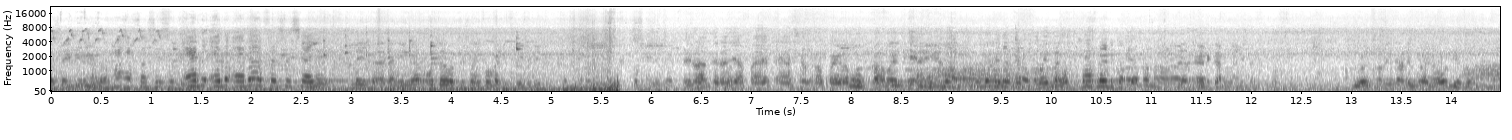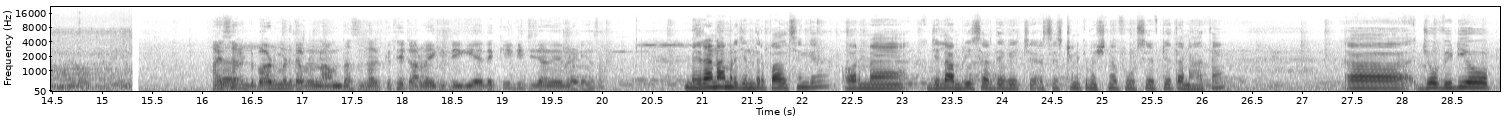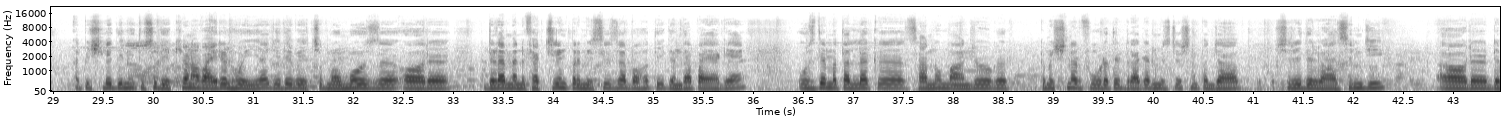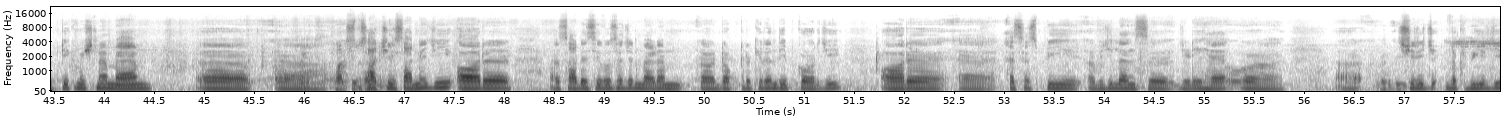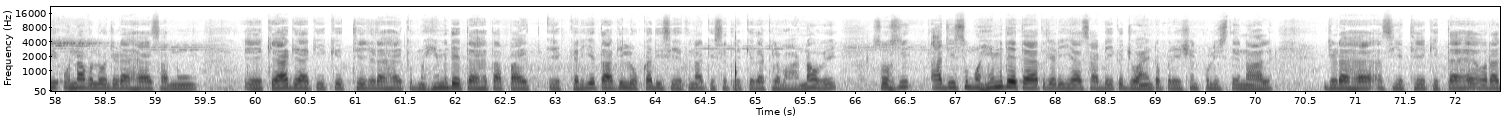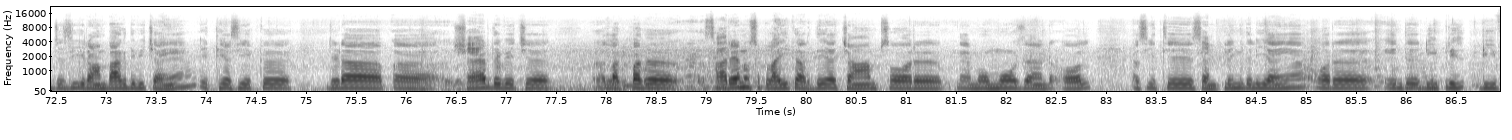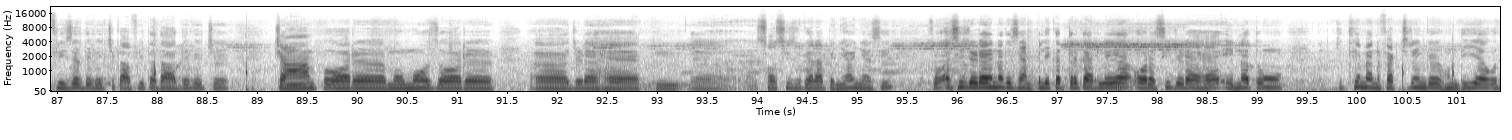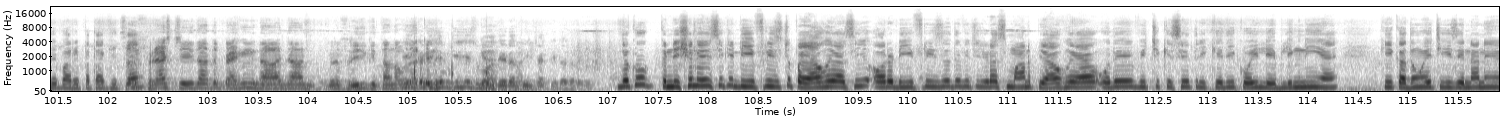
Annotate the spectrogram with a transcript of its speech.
ਜੀ ਹੈਲੋ ਨਹੀਂ ਫਾਇਦਾ ਨਹੀਂਗਾ ਉੱਥੇ ਉੱਥੇ ਸਾਰੀ ਫਾਰਮੈਲਿਟੀ ਦੇਖ ਲਈ ਫਿਰ ਰਾਤ ਤੇਰਾ ਜੀ ਆਪਾਂ ਐਸ ਆਪਾਂ ਜਿਹੜਾ ਮੌਕਾ ਵਾ ਇੱਥੇ ਆਏ ਆ ਕੋਈ ਗੱਲ ਸੈਪਰੇਟ ਕਰ ਆਪਾਂ ਨਾਲ ਐਡ ਕਰ ਲਾਂਗੇ ਜੋ ਇਥੋਂ ਦੀ ਤੁਹਾਡੇ ਕੋਲ ਹੈਗਾ ਉਹ ਦੇ ਦਿਓ ਹਾਂ ਸਰ ਡਿਪਾਰਟਮੈਂਟ ਦਾ ਆਪਣਾ ਨਾਮ ਦੱਸੋ ਸਰ, ਕਿੱਥੇ ਕਾਰਵਾਈ ਕੀਤੀ ਗਈ ਹੈ ਤੇ ਕੀ ਕੀ ਚੀਜ਼ਾਂ ਦੇ ਰੈਡੀਆਂ ਸਰ? ਮੇਰਾ ਨਾਮ ਰਜਿੰਦਰਪਾਲ ਸਿੰਘ ਹੈ ਔਰ ਮੈਂ ਜ਼ਿਲ੍ਹਾ ਅੰਮ੍ਰਿਤਸਰ ਦੇ ਵਿੱਚ ਅਸਿਸਟੈਂਟ ਕਮਿਸ਼ਨਰ ਫੂਡ ਸੇਫਟੀ ਤੈਨਾਤ ਹਾਂ। ਜੋ ਵੀਡੀਓ ਪਿਛਲੇ ਦਿਨੀ ਤੁਸੀਂ ਦੇਖਿਆ ਹੋਣਾ ਵਾਇਰਲ ਹੋਈ ਹੈ ਜਿਹਦੇ ਵਿੱਚ ਮੋਮੋਜ਼ ਔਰ ਜਿਹੜਾ ਮੈਨੂਫੈਕਚਰਿੰਗ ਪ੍ਰੈਮਿਸਿਸ ਹੈ ਬਹੁਤ ਹੀ ਗੰਦਾ ਪਾਇਆ ਗਿਆ ਹੈ। ਉਸ ਦੇ ਮੁਤਲਕ ਸਾਨੂੰ ਮਾਨਯੋਗ ਕਮਿਸ਼ਨਰ ਫੂਡ ਅਤੇ ਡਰੱਗ ਐਡਮਿਨਿਸਟ੍ਰੇਸ਼ਨ ਪੰਜਾਬ ਸ਼੍ਰੀ ਦਿਲਰਾਜ ਸਿੰਘ ਜੀ ਔਰ deputy commissioner ma'am Sakshi Sahni ji ਔਰ ਸਾਡੇ civil surgeon madam doctor Kirandeep Kaur ji ਔਰ ਐਸਐਸਪੀ ਵਿਜੀਲੈਂਸ ਜਿਹੜੀ ਹੈ ਸ਼੍ਰੀ ਜ- ਲਖਬੀਰ ਜੀ ਉਹਨਾਂ ਵੱਲੋਂ ਜਿਹੜਾ ਹੈ ਸਾਨੂੰ ਇਹ ਕਿਹਾ ਗਿਆ ਕਿ ਕਿੱਥੇ ਜਿਹੜਾ ਹੈ ਇੱਕ ਮੁਹਿੰਮ ਦੇ ਤਹਿਤ ਆਪਾਂ ਇਹ ਇਹ ਕਰੀਏ ਤਾਂ ਕਿ ਲੋਕਾਂ ਦੀ ਸਿਹਤ ਨਾਲ ਕਿਸੇ ਤਰੀਕੇ ਦਾ ਖਿਲਵਾੜ ਨਾ ਹੋਵੇ। ਸੋ ਅਸੀਂ ਅੱਜ ਇਸ ਮੁਹਿੰਮ ਦੇ ਤਹਿਤ ਜਿਹੜੀ ਹੈ ਸਾਡੀ ਇੱਕ ਜੁਆਇੰਟ ਆਪਰੇਸ਼ਨ ਪੁਲਿਸ ਦੇ ਨਾਲ ਜਿਹੜਾ ਹੈ ਅਸੀਂ ਇੱਥੇ ਕੀਤਾ ਹੈ ਔਰ ਅੱਜ ਅਸੀਂ ਰਾਮਬਾਗ ਦੇ ਵਿੱਚ ਆਏ ਹਾਂ। ਇੱਥੇ ਅਸੀਂ ਇੱਕ ਜਿਹੜਾ ਅ, ਸ਼ਹਿਰ ਦੇ ਵਿੱਚ ਅ, ਲਗਭਗ ਸਾਰਿਆਂ ਨੂੰ ਸਪਲਾਈ ਕਰਦੇ ਆ ਚਾਂਪਸ ਔਰ ਮੋਮੋਜ਼ ਐਂਡ ਆਲ ਅਸੀਂ ਇੱਥੇ ਸੈਂਪਲਿੰਗ ਦੇ ਲਈ ਆਏ ਹਾਂ ਔਰ ਇਹਦੇ ਡੀਪ ਡੀਪ ਫਰੀਜ਼ਰ ਦੇ ਵਿੱਚ ਕਾਫੀ ਤਾਦਾਦ ਦੇ ਵਿੱਚ ਚਾਂਪ ਔਰ ਮੋਮੋਜ਼ ਔਰ ਜਿਹੜਾ ਹੈ ਸੌਸਿਸ ਵਗੈਰਾ ਪਈਆਂ ਹੋਈਆਂ ਸੀ। ਸੋ ਅਸੀਂ ਜਿਹੜਾ ਇਹਨਾਂ ਦੇ ਸੈਂਪਲ ਇਕੱਤਰ ਕਰ ਲਏ ਆ ਔਰ ਅਸੀਂ ਜਿਹੜਾ ਹੈ ਇਹਨਾਂ ਤੋਂ ਕਿੱਥੇ ਮੈਨੂਫੈਕਚਰਿੰਗ ਹੁੰਦੀ ਆ ਉਹਦੇ ਬਾਰੇ ਪਤਾ ਕੀਤਾ। ਸਰ ਫਰੈਸ਼ ਚੀਜ਼ ਦਾ ਤੇ ਪੈਕਿੰਗ ਦਾ ਜਾਂ ਫ੍ਰੀਜ ਕੀਤਾ ਹੁੰਦਾ ਉਹਦਾ ਕੰਡੀਸ਼ਨ ਕੀ ਸੀ ਸਮਾਨ ਜਿਹੜਾ ਤੁਸੀਂ ਚੈੱਕ ਕੀਤਾ ਸਰ? ਦੇਖੋ ਕੰਡੀਸ਼ਨ ਇਹ ਸੀ ਕਿ ਡੀਪ ਫਰੀਜ਼ 'ਚ ਪਿਆ ਹੋਇਆ ਸੀ ਔਰ ਡੀਪ ਫਰੀਜ਼ਰ ਦੇ ਵਿੱਚ ਜਿਹੜਾ ਸਮਾਨ ਪਿਆ ਹੋਇਆ ਉਹਦੇ ਵਿੱਚ ਕਿਸੇ ਤਰੀਕੇ ਦੀ ਕੋਈ ਲੇਬਲਿੰਗ ਨਹੀਂ ਹੈ ਕਿ ਕਦੋਂ ਇਹ ਚੀਜ਼ ਇਹਨਾਂ ਨੇ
